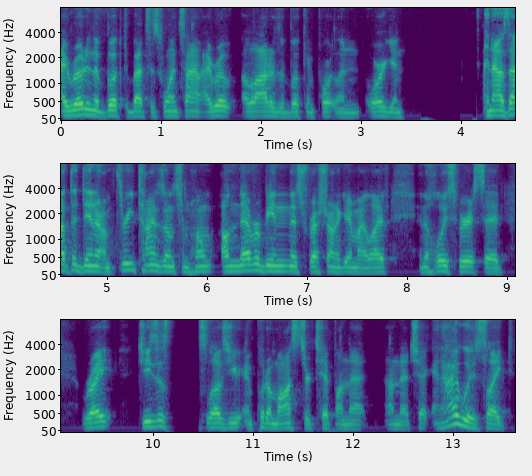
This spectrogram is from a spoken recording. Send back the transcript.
I wrote in the book about this one time. I wrote a lot of the book in Portland, Oregon. And I was out to dinner. I'm three time zones from home. I'll never be in this restaurant again in my life. And the Holy Spirit said, Right, Jesus loves you and put a monster tip on that on that check. And I was like,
